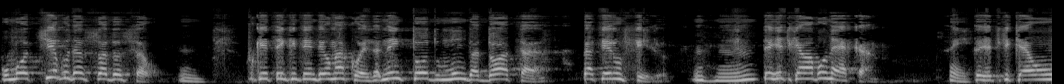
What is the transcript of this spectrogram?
O motivo da sua adoção. Hum. Porque tem que entender uma coisa, nem todo mundo adota para ter um filho. Uhum. Tem gente que quer uma boneca. Sim. Tem gente que quer um,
